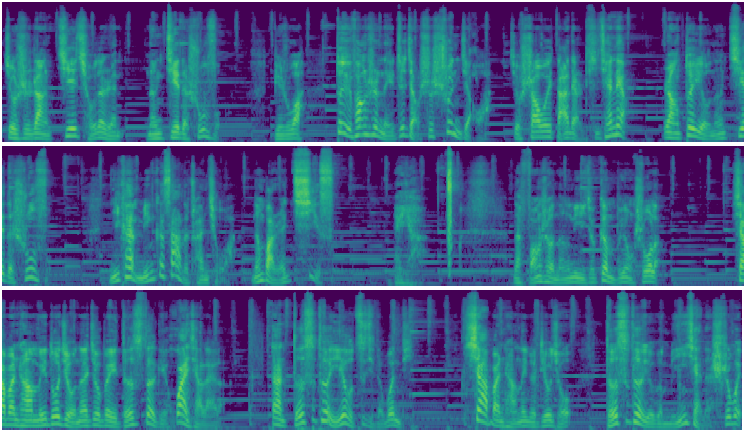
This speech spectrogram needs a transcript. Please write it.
就是让接球的人能接得舒服，比如啊，对方是哪只脚是顺脚啊，就稍微打点提前量，让队友能接得舒服。你看明克萨的传球啊，能把人气死。哎呀，那防守能力就更不用说了。下半场没多久呢，就被德斯特给换下来了。但德斯特也有自己的问题。下半场那个丢球，德斯特有个明显的失位，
